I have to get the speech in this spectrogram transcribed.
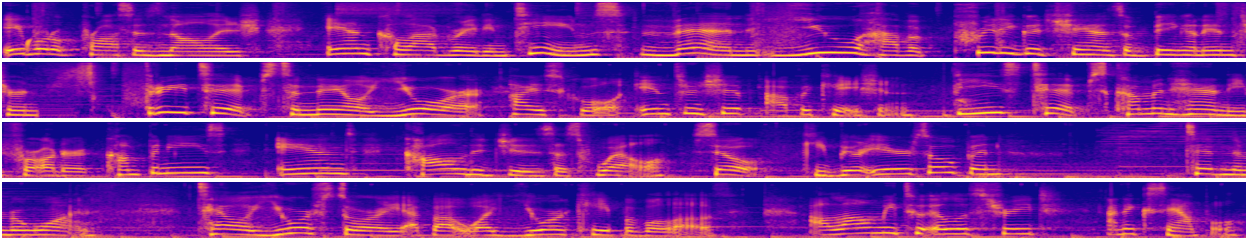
able to process knowledge, and collaborate in teams, then you have a pretty good chance of being an intern. Three tips to nail your high school internship application. These tips come in handy for other companies and colleges as well, so keep your ears open. Tip number one tell your story about what you're capable of. Allow me to illustrate an example.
